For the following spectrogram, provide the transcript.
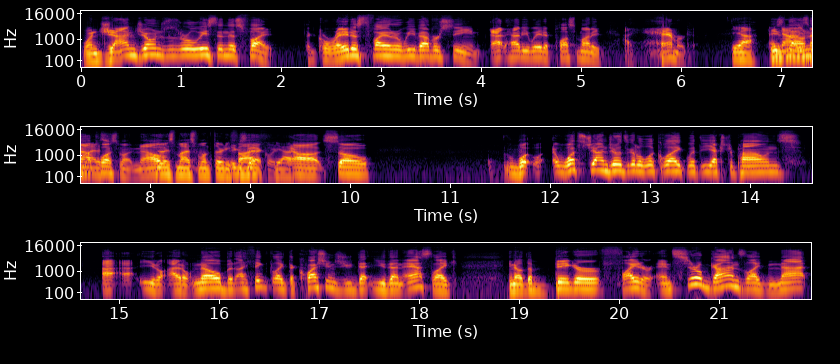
When Jon Jones was released in this fight, the greatest fighter we've ever seen at heavyweight at plus money, I hammered him. Yeah, He's now, not minus- plus money. Now, he's minus 135. Exactly. Yeah. Uh, so, what what's Jon Jones going to look like with the extra pounds? I, I, you know, I don't know, but I think like the questions you that you then ask, like, you know, the bigger fighter, and Ciryl Gane's like not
